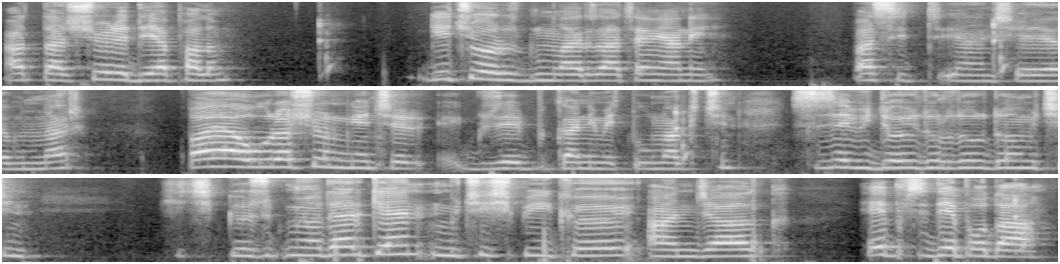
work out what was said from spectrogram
Hatta şöyle de yapalım. Geçiyoruz bunlar zaten yani. Basit yani şeyler bunlar. Bayağı uğraşıyorum gençler güzel bir ganimet bulmak için. Size videoyu durdurduğum için hiç gözükmüyor derken müthiş bir köy ancak hepsi depoda.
